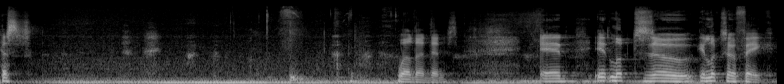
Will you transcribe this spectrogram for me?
Yes. Well done, Dennis. And it looked so it looked so fake.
